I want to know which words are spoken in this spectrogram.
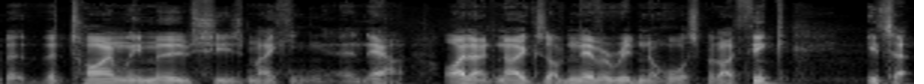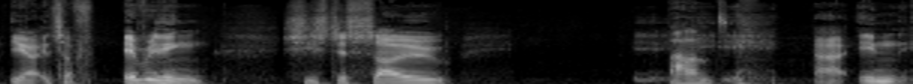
the, the timely moves she's making. And now I don't know because I've never ridden a horse, but I think it's a you know it's a everything. She's just so Balanced. uh, in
